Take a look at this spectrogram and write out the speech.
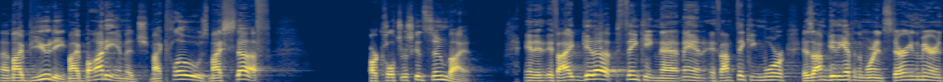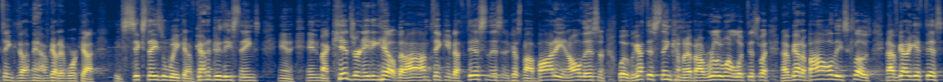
uh, my beauty, my body image, my clothes, my stuff, our culture is consumed by it. And if I get up thinking that, man, if I'm thinking more as I'm getting up in the morning, staring in the mirror and thinking, like, man, I've got to work out these six days a week and I've got to do these things, and, and my kids are needing help, but I'm thinking about this and this because my body and all this, and well, we got this thing coming up, and I really want to look this way, and I've got to buy all these clothes, and I've got to get this.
